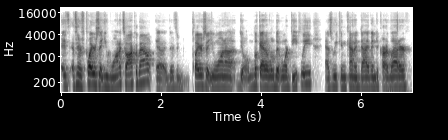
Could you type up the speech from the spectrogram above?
if, if, there's players that you want to talk about, uh, there's players that you want to you know, look at a little bit more deeply as we can kind of dive into card ladder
